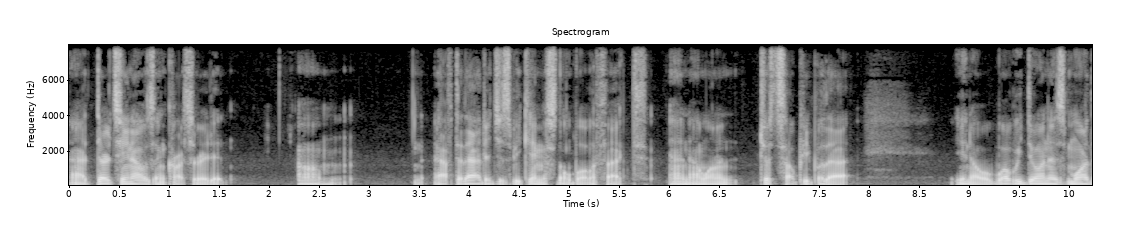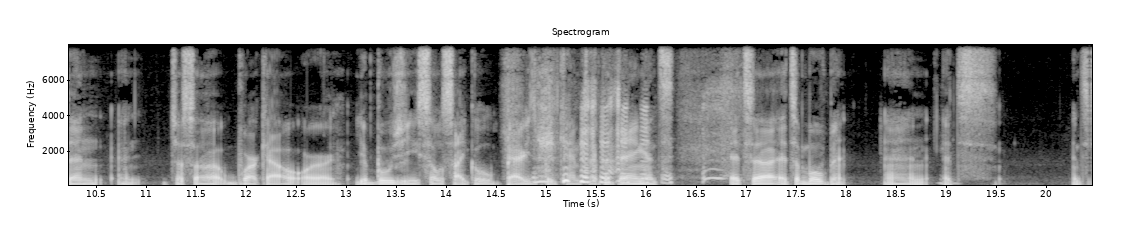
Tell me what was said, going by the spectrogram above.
at 13 i was incarcerated. Um, after that it just became a snowball effect and i want to just tell people that you know what we're doing is more than uh, just a workout or your bougie SoulCycle barry's boot camp type of thing it's it's a it's a movement and it's it's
